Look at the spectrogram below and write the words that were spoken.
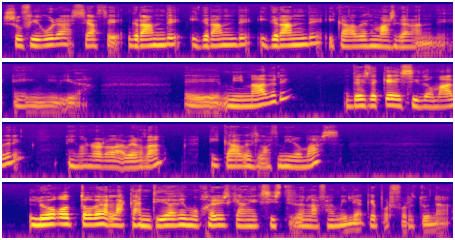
su figura se hace grande y grande y grande y cada vez más grande en mi vida. Eh, mi madre, desde que he sido madre, en honor a la verdad, y cada vez la admiro más. Luego toda la cantidad de mujeres que han existido en la familia, que por fortuna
